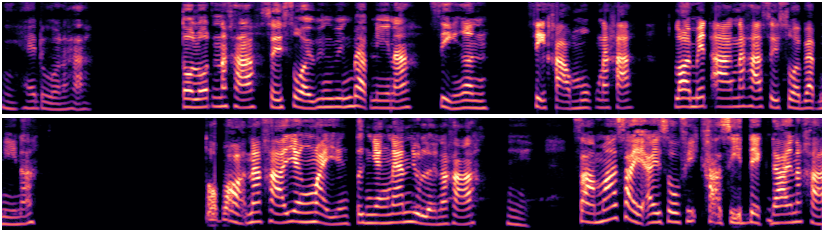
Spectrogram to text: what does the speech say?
นี่ให้ดูนะคะ ตัวรถนะคะ สวยๆ วิงวิงแบบนี้นะ สีเงิน สีขาวมุกนะคะรอยเม็ดอาร์นะคะ สวยๆ แบบนี้นะ ตัวเบาะนะคะ ยังใหม่ยังตึงยังแน่นอยู่เลยนะคะ นี่ สามารถใส่ไอโซฟิกขาซีทเด็กได้นะคะ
